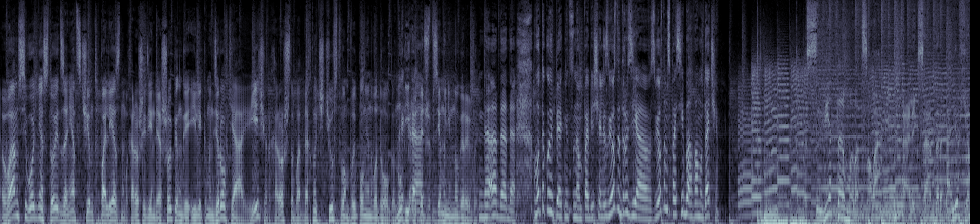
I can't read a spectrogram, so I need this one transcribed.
вам сегодня стоит заняться чем-то полезным. Хороший день для шопинга или командировки, а вечер хорош, чтобы отдохнуть с чувством выполненного долга. Ну и Прекрасно. опять же, все мы немного рыбы. Да, да, да. Вот такую пятницу нам пообещали звезды, друзья. Звездам спасибо, а вам удачи. Света Молодцова. Александр Алехин.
